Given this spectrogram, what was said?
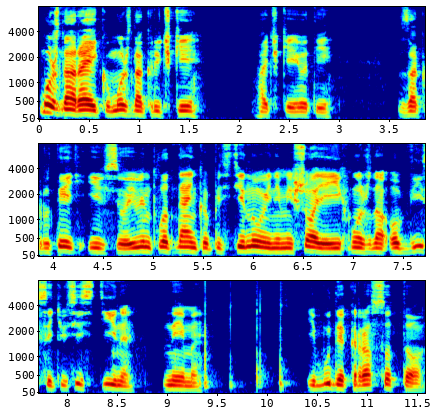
Можна рейку, можна крючки, гачки оті закрутити і все. І він плотненько під стіною не мішає, їх можна обвісити усі стіни ними. І буде красота.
